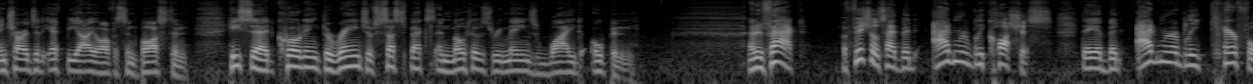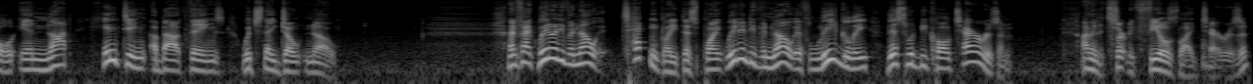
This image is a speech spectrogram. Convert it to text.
in charge of the FBI office in Boston. He said, quoting, the range of suspects and motives remains wide open. And in fact, officials have been admirably cautious. They have been admirably careful in not hinting about things which they don't know. In fact, we don't even know, technically at this point, we didn't even know if legally this would be called terrorism. I mean, it certainly feels like terrorism.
